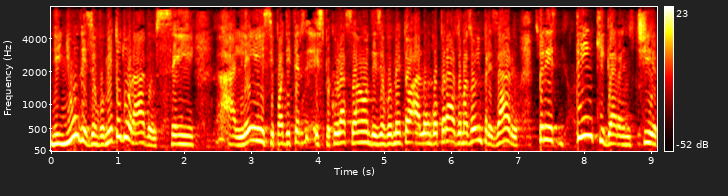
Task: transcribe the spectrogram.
nenhum desenvolvimento durável. Sem a lei, se pode ter especulação, desenvolvimento a longo prazo, mas o empresário tem que garantir,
